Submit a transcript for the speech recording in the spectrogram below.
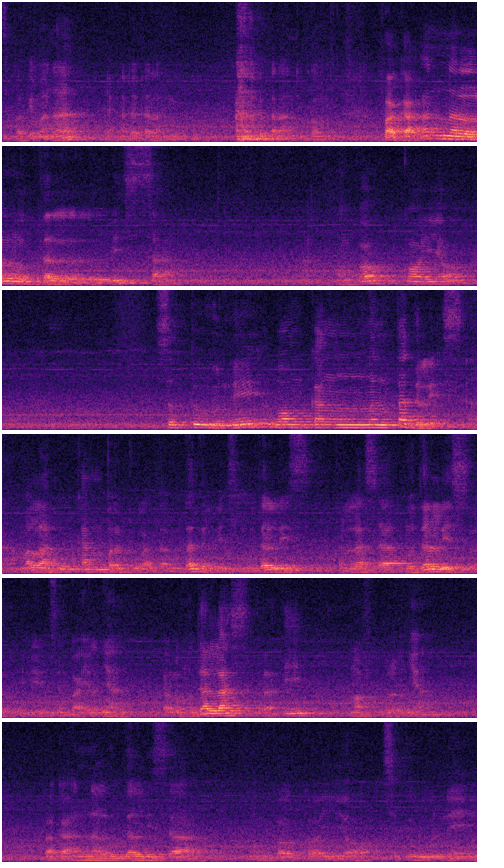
sebagaimana yang ada dalam keterangan di qomus faka'annal mudallisa. Mongko koyo setuhune wong kang mentadlis. Nah, melakukan perbuatan tadlis. Mudallis. Terlasa mudallis. Ini sembailnya kalau mudallas berarti maf'ulnya Baka annal mudallisa Mengkau kaya setuhune.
